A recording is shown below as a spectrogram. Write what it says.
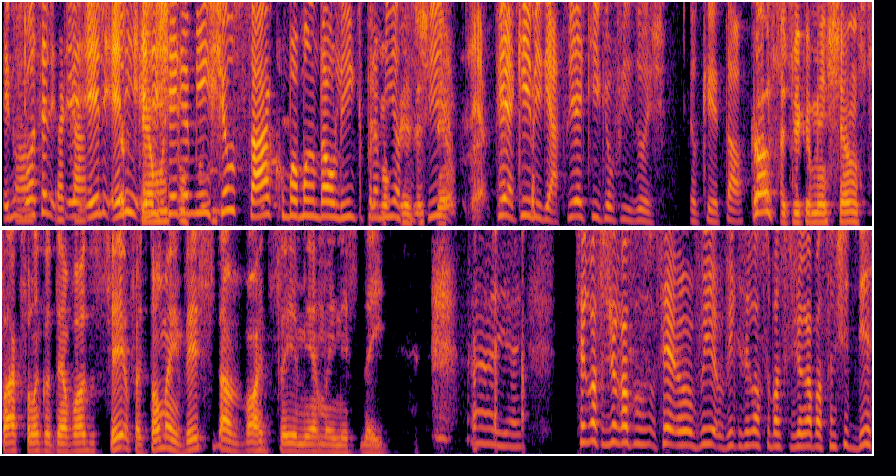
Ele não Ah, gosta, ele, ele, ele, é ele muito chega a me encher o saco pra mandar o link pra mim assistir. tempo. É, Vem aqui, Bigato, vem aqui que eu fiz hoje. É O que tal? Cara, você fica me enchendo o saco falando que eu tenho a voz do ceia. Eu falei, toma aí, vê se dá a voz do ceia mesmo aí nesse daí. Ai, ai. Você gosta de jogar. Você, eu, vi, eu vi que você gosta bastante de jogar bastante The,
